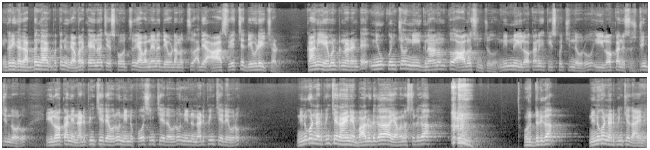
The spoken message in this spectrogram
ఇంకా నీకు అది అర్థం కాకపోతే నువ్వు ఎవరికైనా చేసుకోవచ్చు ఎవరినైనా దేవుడు అనొచ్చు అది ఆ స్వేచ్ఛ దేవుడే ఇచ్చాడు. కానీ ఏమంటున్నాడంటే నీవు కొంచెం నీ జ్ఞానంతో ఆలోచించు. నిన్ను ఈ లోకానికి తీసుకొచ్చింది ఎవరు ఈ లోకాన్ని సృష్టించింది ఎవరు ఈ లోకాన్ని నడిపించేది ఎవరు నిన్ను పోషించేది ఎవరు నిన్ను నడిపించేది ఎవరు నిన్ను కూడా నడిపించేది ఆయనే. బాలుడిగా యవనస్తుడిగా వృద్ధుడిగా నిన్ను కూడా నడిపించేది ఆయనే.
